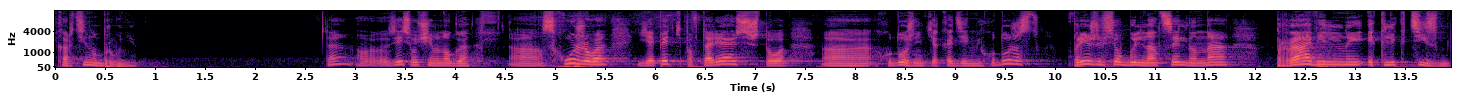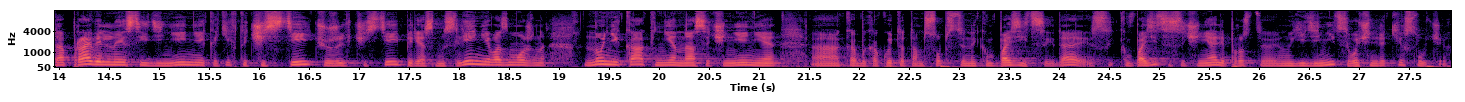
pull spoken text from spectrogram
картину Бруни. Да? Здесь очень много а, схожего. И опять-таки повторяюсь, что а, художники Академии художеств прежде всего были нацелены на правильный эклектизм, да, правильное соединение каких-то частей, чужих частей, переосмысление, возможно, но никак не на сочинение а, как бы какой-то там собственной композиции. Да. Композиции сочиняли просто ну, единицы в очень редких случаях.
